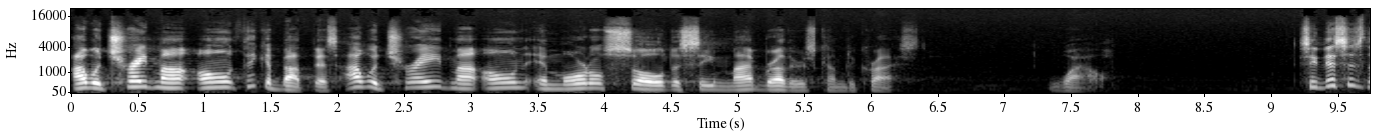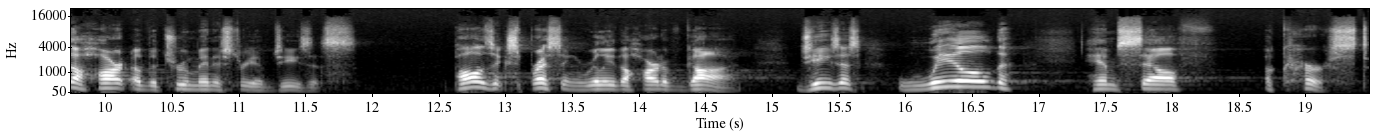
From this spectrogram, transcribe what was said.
I would trade my own, think about this, I would trade my own immortal soul to see my brothers come to Christ. Wow. See, this is the heart of the true ministry of Jesus. Paul is expressing really the heart of God. Jesus willed himself accursed,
